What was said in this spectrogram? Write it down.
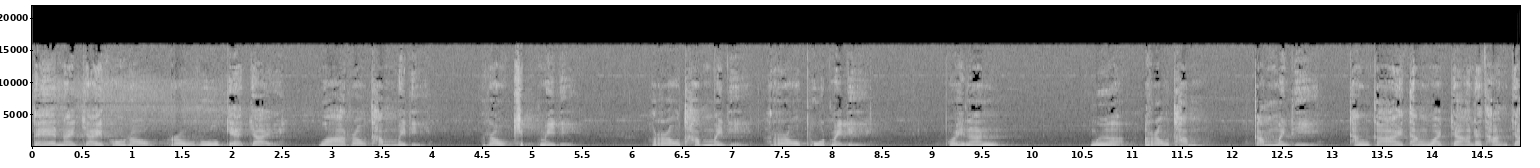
แต่ในใจของเราเรารู้แก่ใจว่าเราทำไม่ดี เราคิดไม่ดี เราทำไม่ดี เราพูดไม่ดี เพราะฉะนั้นเมื่อเราทำกรรมไม่ดี ทั้งกายทั้งวาจาและทางใจ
